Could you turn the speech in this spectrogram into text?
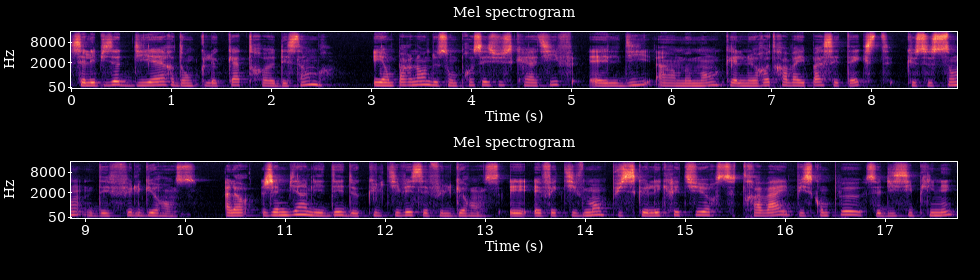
C'est l'épisode d'hier, donc le 4 décembre. Et en parlant de son processus créatif, elle dit à un moment qu'elle ne retravaille pas ses textes, que ce sont des fulgurances. Alors j'aime bien l'idée de cultiver ces fulgurances, et effectivement, puisque l'écriture se travaille, puisqu'on peut se discipliner,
